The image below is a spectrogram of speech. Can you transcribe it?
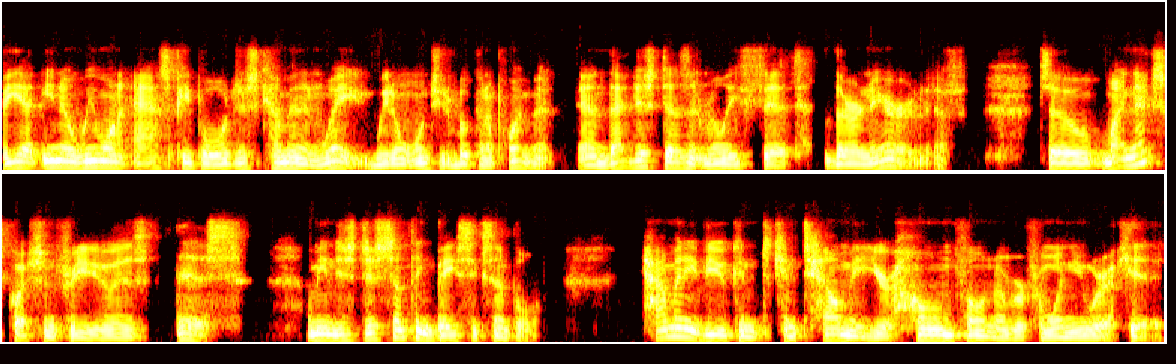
But yet, you know, we want to ask people, well, just come in and wait. We don't want you to book an appointment. And that just doesn't really fit their narrative. So, my next question for you is this I mean, just, just something basic, simple. How many of you can, can tell me your home phone number from when you were a kid?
